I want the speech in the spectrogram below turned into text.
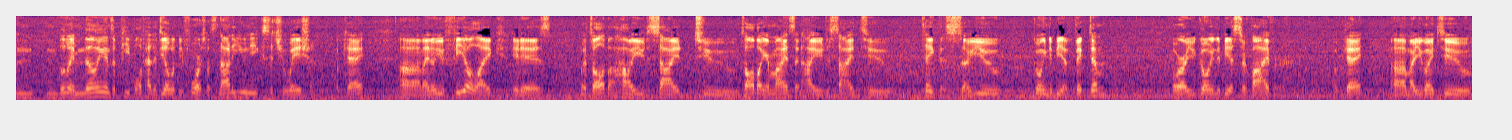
literally millions of people have had to deal with before, so it's not a unique situation, okay? Um, I know you feel like it is, but it's all about how you decide to, it's all about your mindset and how you decide to take this. So are you going to be a victim or are you going to be a survivor, okay? Um, are you going to,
